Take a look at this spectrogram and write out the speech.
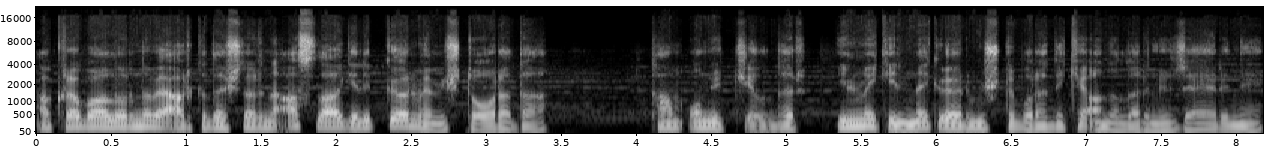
akrabalarını ve arkadaşlarını asla gelip görmemişti orada. Tam 13 yıldır ilmek ilmek örmüştü buradaki anıların üzerini.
